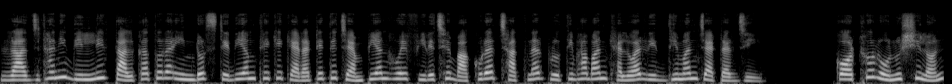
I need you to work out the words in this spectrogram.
রাজধানী দিল্লির তালকাতরা ইন্ডোর স্টেডিয়াম থেকে ক্যারাটেতে চ্যাম্পিয়ন হয়ে ফিরেছে বাঁকুড়ার ছাতনার প্রতিভাবান খেলোয়াড় ঋদ্ধিমান চ্যাটার্জি। কঠোর অনুশীলন,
